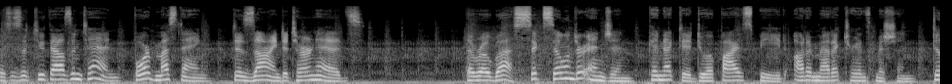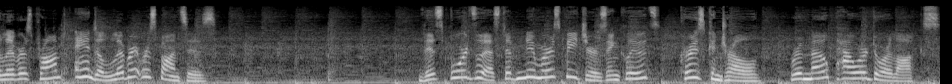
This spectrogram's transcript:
This is a 2010 Ford Mustang, designed to turn heads. The robust six-cylinder engine, connected to a five-speed automatic transmission, delivers prompt and deliberate responses. This Ford's list of numerous features includes cruise control, remote power door locks,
